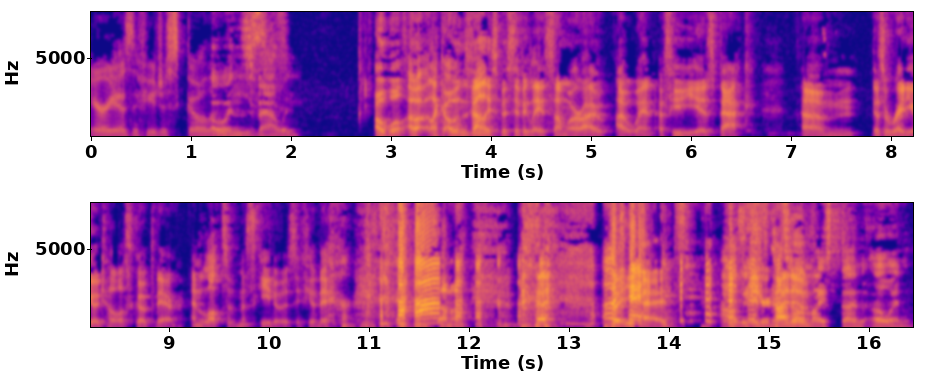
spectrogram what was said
areas if you just go a little Owens east. Valley. Oh well, uh, like Owens Valley specifically is somewhere I, I went a few years back. Um, there's a radio telescope there, and lots of mosquitoes if you're there in summer. but Okay. yeah, it's I'll It's- be it's sure to tell of- my son Owen.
